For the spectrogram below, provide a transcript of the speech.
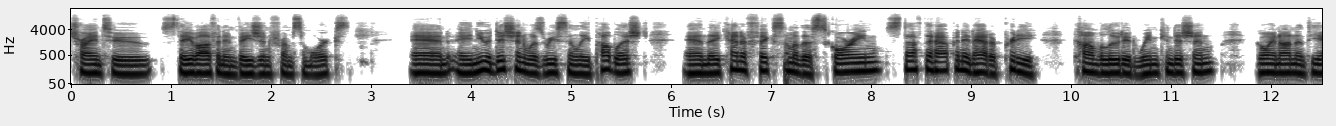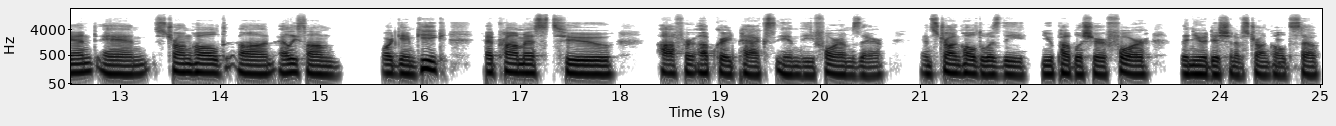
trying to stave off an invasion from some orcs. And a new edition was recently published, and they kind of fixed some of the scoring stuff that happened. It had a pretty convoluted win condition going on at the end, and Stronghold, on at least on Board Game Geek, had promised to offer upgrade packs in the forums there. And Stronghold was the new publisher for the new edition of Stronghold. So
